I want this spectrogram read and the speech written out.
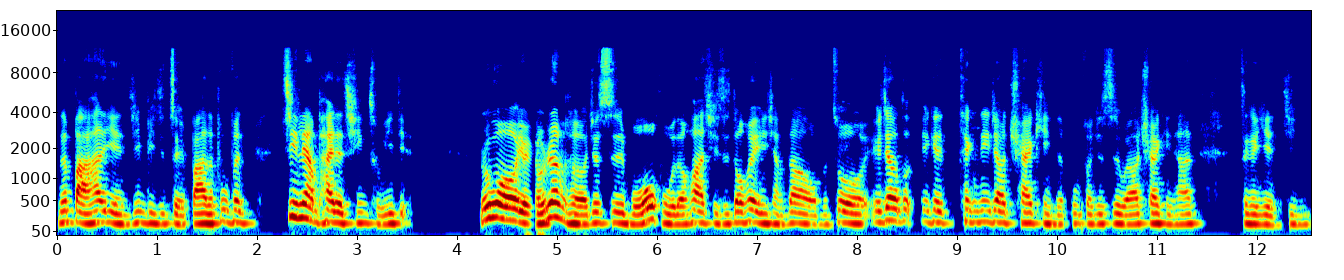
能把他的眼睛、鼻子、嘴巴的部分尽量拍得清楚一点。如果有有任何就是模糊的话，其实都会影响到我们做一个叫做一个 technique 叫 tracking 的部分，就是我要 tracking 他整个眼睛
